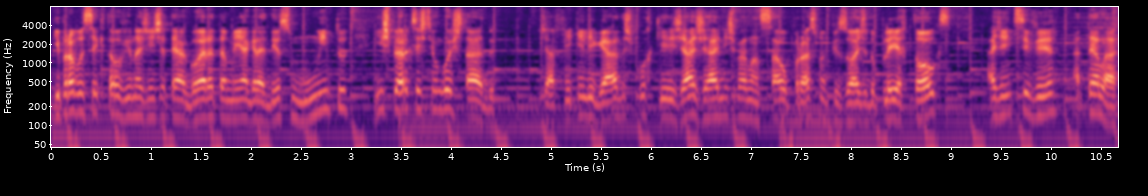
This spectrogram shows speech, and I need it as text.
E para você que está ouvindo a gente até agora, também agradeço muito e espero que vocês tenham gostado. Já fiquem ligados porque já já a gente vai lançar o próximo episódio do Player Talks. A gente se vê até lá.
